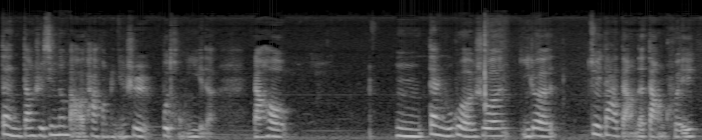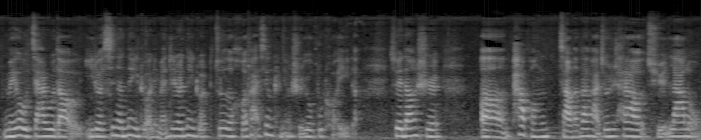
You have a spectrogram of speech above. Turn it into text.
但当时兴登堡和帕蓬肯定是不同意的。然后，嗯，但如果说一个最大党的党魁没有加入到一个新的内阁里面，这个内阁最后的合法性肯定是又不可以的。所以当时，嗯，帕蓬想的办法就是他要去拉拢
